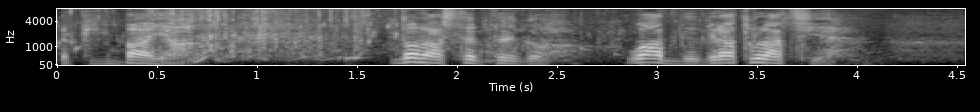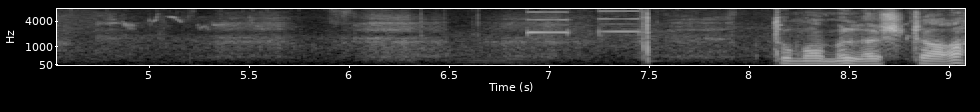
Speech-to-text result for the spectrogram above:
Epic Baja. Do następnego. Ładny, gratulacje. Tu mamy leszcza.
